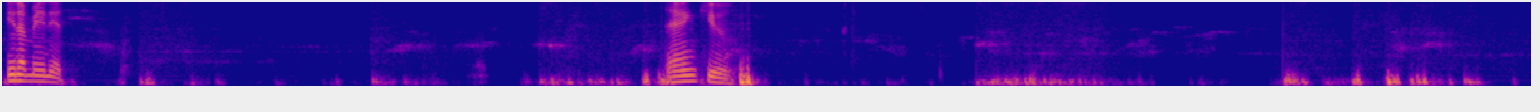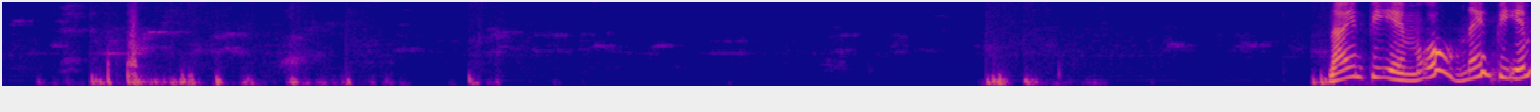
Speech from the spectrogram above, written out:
in a minute. Thank you. Nine p.m. Oh, 9 p.m.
